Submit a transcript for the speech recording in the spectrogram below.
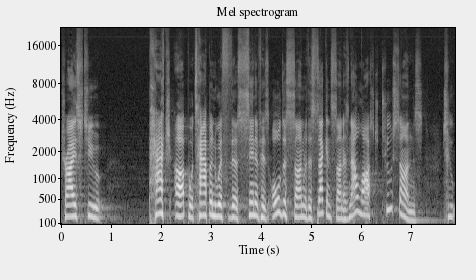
tries to patch up what's happened with the sin of his oldest son, with his second son, has now lost two sons to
